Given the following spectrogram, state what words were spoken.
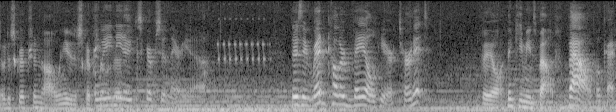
No description? Oh, we need a description We need a description there, yeah. There's a red colored veil here. Turn it. Veil. I think he means valve. Valve, okay.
